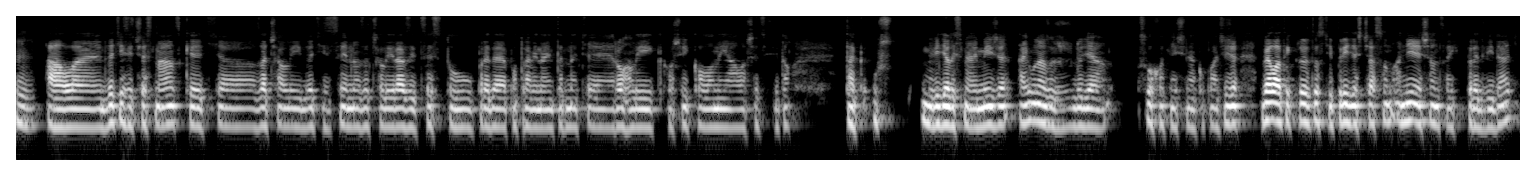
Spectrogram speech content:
Hmm. Ale 2016, keď uh, začali, 2017 začali raziť cestu predaja potravy na internete, rohlík, košík, koloniál a všetci títo, tak už videli sme aj my, že aj u nás už ľudia sú ochotnejší nakupovať. Čiže veľa tých príležitostí príde s časom a nie je šanca ich predvídať.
